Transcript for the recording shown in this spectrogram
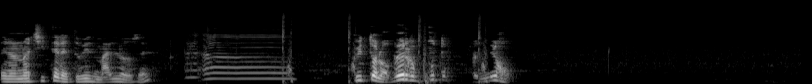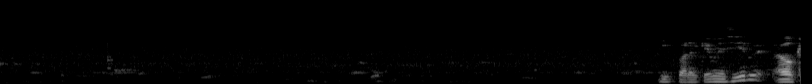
En la noche teletubbies malos, eh. Quítalo, verga, puto pendejo. ¿Y para qué me sirve? Ah, ok.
